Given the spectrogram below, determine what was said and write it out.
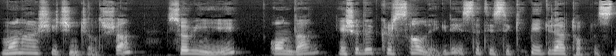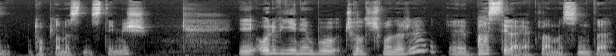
monarşi için çalışan Sauvigny ondan yaşadığı kırsalla ilgili istatistik bilgiler toplasın, toplamasını istemiş. E, Olivier'in bu çalışmaları e, Bastille ayaklanmasında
